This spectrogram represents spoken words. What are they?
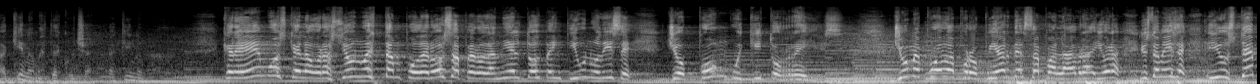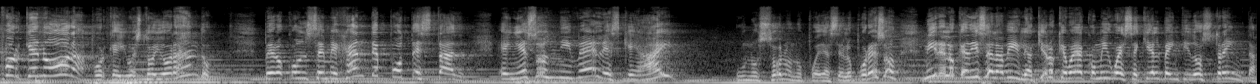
Aquí no me está escuchando, aquí no. Creemos que la oración no es tan poderosa, pero Daniel 2.21 dice, yo pongo y quito reyes. Yo me puedo apropiar de esa palabra y ora. Y usted me dice, ¿y usted por qué no ora? Porque yo estoy orando. Pero con semejante potestad en esos niveles que hay, uno solo no puede hacerlo. Por eso, mire lo que dice la Biblia. Quiero que vaya conmigo a Ezequiel 22:30.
